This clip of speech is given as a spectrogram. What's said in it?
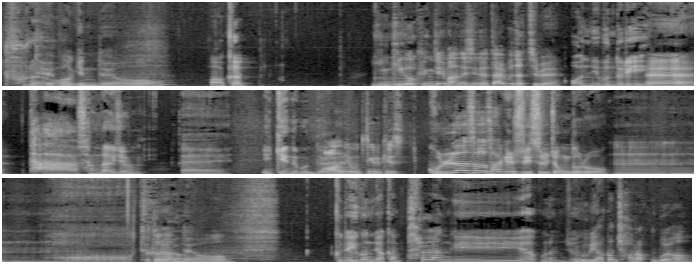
그래요. 대박인데요. 어, 그 인기가 그- 굉장히 많으시네요. 딸부잣집에. 언니분들이 예. 다 상당히 좀 예, 인기 있는 분들. 아니, 어떻게 이렇게 골라서 사귈 수 있을 정도로. 음, 음, 음, 음. 대단한데요. 근데 이건 약간 팔랑귀하고는 좀. 이거 약간 자랑, 뭐야.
